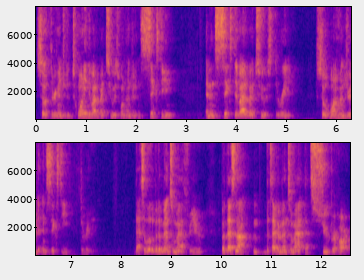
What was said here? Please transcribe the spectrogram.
So 320 divided by 2 is 160, and then 6 divided by 2 is 3. So 163. That's a little bit of mental math for you, but that's not the type of mental math that's super hard.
